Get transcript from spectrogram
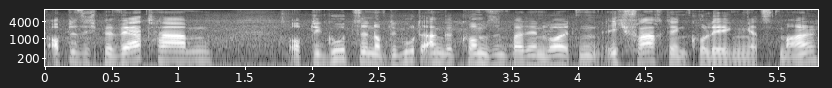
ob die sich bewährt haben ob die gut sind, ob die gut angekommen sind bei den Leuten. Ich frage den Kollegen jetzt mal.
